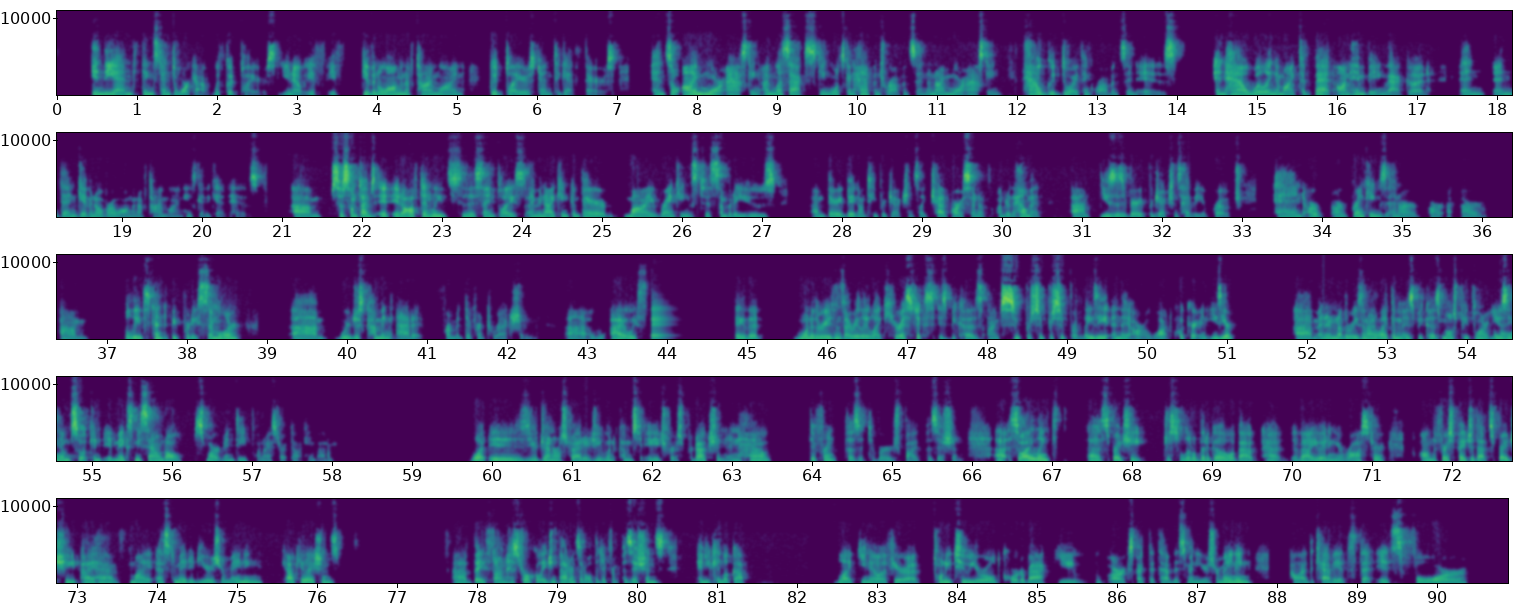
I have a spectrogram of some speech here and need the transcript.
in the end, things tend to work out with good players. You know, if if given a long enough timeline, good players tend to get theirs. And so I'm more asking, I'm less asking what's going to happen to Robinson, and I'm more asking, how good do I think Robinson is? And how willing am I to bet on him being that good? And and then given over a long enough timeline, he's going to get his. Um, so sometimes it, it often leads to the same place. I mean, I can compare my rankings to somebody who's um, very big on team projections. Like Chad Parson of Under the Helmet um, uses a very projections heavy approach, and our our rankings and our our our um, beliefs tend to be pretty similar. Um, we're just coming at it from a different direction. Uh, I always say that one of the reasons I really like heuristics is because I'm super super super lazy, and they are a lot quicker and easier. Um, and another reason I like them is because most people aren't using them, so it can it makes me sound all smart and deep when I start talking about them. What is your general strategy when it comes to age versus production, and how different does it diverge by position? Uh, so I linked a spreadsheet just a little bit ago about how, evaluating your roster. On the first page of that spreadsheet, I have my estimated years remaining calculations. uh, based on historical aging patterns at all the different positions, and you can look up like you know if you're a 22 year old quarterback you are expected to have this many years remaining. I'll add the caveats that it's for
